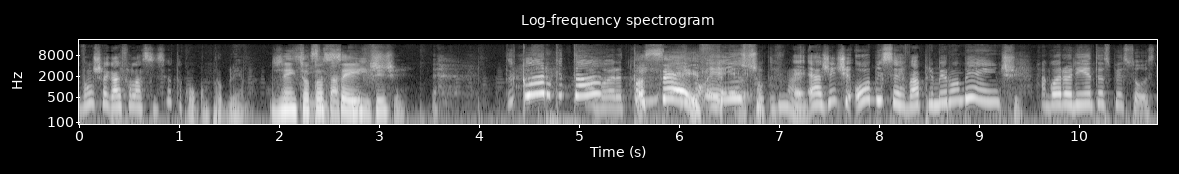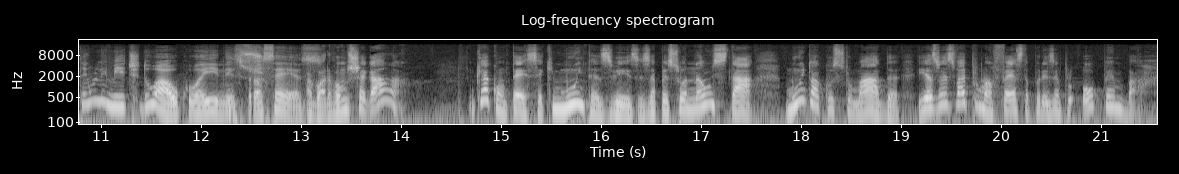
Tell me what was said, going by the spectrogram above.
vão chegar e falar assim: você tá com algum problema? Gente, eu tô Você tá safe. triste? Claro que tá. Agora, Tô tem- safe. É isso. É a gente observar primeiro o ambiente. Agora orienta as pessoas. Tem um limite do álcool aí nesse Isso. processo? Agora vamos chegar lá. O que acontece é que muitas vezes a pessoa não está muito acostumada e às vezes vai para uma festa, por exemplo, open bar.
